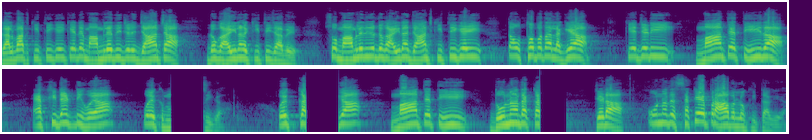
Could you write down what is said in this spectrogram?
ਗੱਲਬਾਤ ਕੀਤੀ ਗਈ ਕਿ ਇਹਦੇ ਮਾਮਲੇ ਦੀ ਜਿਹੜੀ ਜਾਂਚ ਆ ਡੂੰਘਾਈ ਨਾਲ ਕੀਤੀ ਜਾਵੇ। ਸੋ ਮਾਮਲੇ ਦੀ ਜੋ ਡੂੰਘਾਈ ਨਾਲ ਜਾਂਚ ਕੀਤੀ ਗਈ, ਤਾਂ ਉੱਥੋਂ ਪਤਾ ਲੱਗਿਆ ਕਿ ਜਿਹੜੀ ਮਾਂ ਤੇ ਧੀ ਦਾ ਐਕਸੀਡੈਂਟ ਨਹੀਂ ਹੋਇਆ, ਉਹ ਇੱਕ ਸੀਗਾ। ਉਹ ਇੱਕ ਸੀਗਾ। ਮਾਂ ਤੇ ਧੀ ਦੋਨਾਂ ਦਾ ਕਤਲ ਜਿਹੜਾ ਉਹਨਾਂ ਦੇ ਸਕੇ ਭਰਾ ਵੱਲੋਂ ਕੀਤਾ ਗਿਆ।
